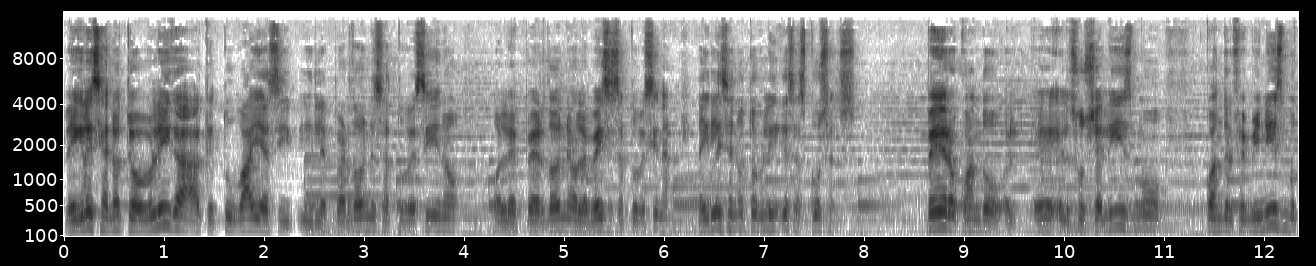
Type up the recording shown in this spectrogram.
La iglesia no te obliga a que tú vayas y, le perdones a tu vecino o le perdone o le beses a tu vecina. La iglesia no te obliga a esas cosas. Pero cuando el, socialismo, cuando el feminismo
